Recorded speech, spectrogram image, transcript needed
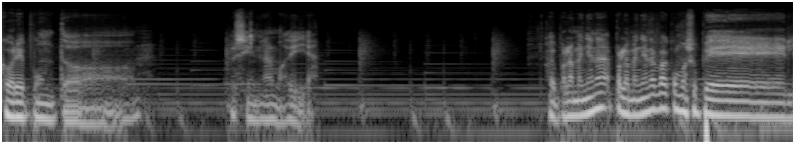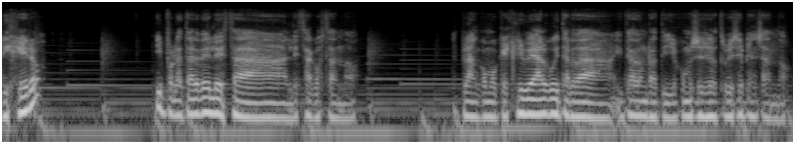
core. Pues sin almohadilla. por la mañana, por la mañana va como súper ligero y por la tarde le está, le está costando. En plan, como que escribe algo y tarda, y tarda un ratillo, como si se lo estuviese pensando.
